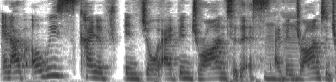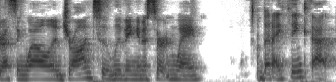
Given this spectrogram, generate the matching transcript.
And I've always kind of enjoyed, I've been drawn to this. I've been Mhm. drawn to dressing well and drawn to living in a certain way. But I think that,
